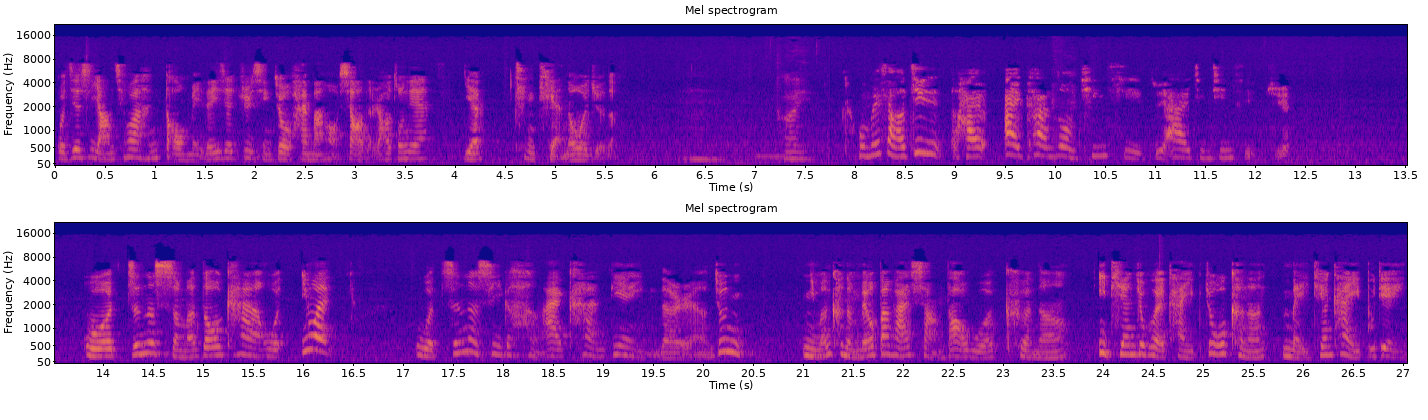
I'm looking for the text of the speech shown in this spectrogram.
我记得是杨千嬅很倒霉的一些剧情，就还蛮好笑的。然后中间也挺甜的，我觉得。嗯，可以。我没想到竟还爱看这种轻喜剧、爱情轻喜剧。我真的什么都看，我因为我真的是一个很爱看电影的人。就你你们可能没有办法想到，我可能一天就会看一部，就我可能每天看一部电影。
